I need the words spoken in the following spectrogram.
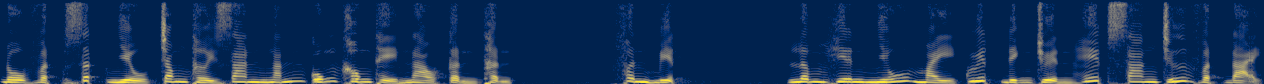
Đồ vật rất nhiều trong thời gian ngắn cũng không thể nào cẩn thận. Phân biệt. Lâm Hiên nhíu mày quyết định chuyển hết sang chữ vật đại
